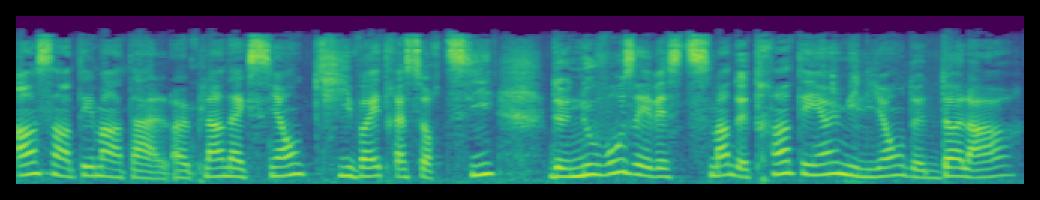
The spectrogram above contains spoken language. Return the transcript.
en santé mentale. Un plan d'action qui va être assorti de nouveaux investissements de 31 millions de dollars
